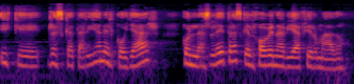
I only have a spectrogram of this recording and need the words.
y que rescatarían el collar con las letras que el joven había firmado.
